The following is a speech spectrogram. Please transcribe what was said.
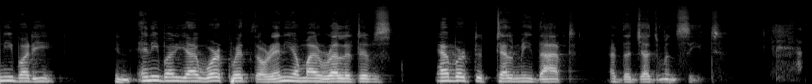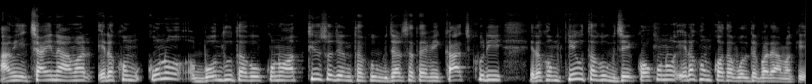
anybody in anybody I work with or any of my relatives ever to tell me that at the judgment seat. আমি চাই না আমার এরকম কোনো বন্ধু থাকুক কোনো আত্মীয় স্বজন থাকুক যার সাথে আমি কাজ করি এরকম কেউ থাকুক যে কখনো এরকম কথা বলতে পারে আমাকে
